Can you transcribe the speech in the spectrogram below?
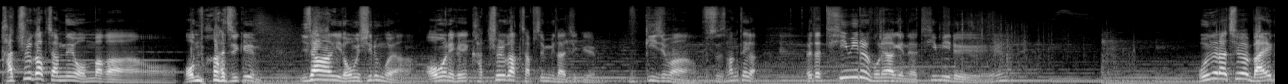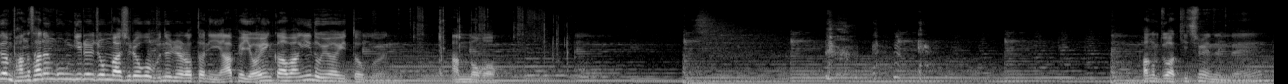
가출각 잡네요 엄마가. 어, 엄마가 지금 이 상황이 너무 싫은 거야. 어머니 그냥 가출각 잡습니다 지금. 웃기지마. 무슨 상태가. 일단 티미를 보내야겠네요 티미를. 오늘 아침에 맑은 방사능 공기를 좀 마시려고 문을 열었더니 앞에 여행 가방이 놓여있더군. 안 먹어. 방금 누가 기침했는데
